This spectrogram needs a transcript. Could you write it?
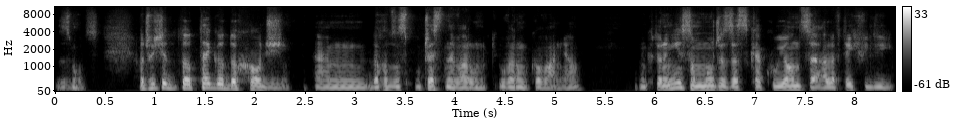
zmóc. E, Oczywiście do tego dochodzi, dochodzą współczesne warunki, uwarunkowania, które nie są może zaskakujące, ale w tej chwili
